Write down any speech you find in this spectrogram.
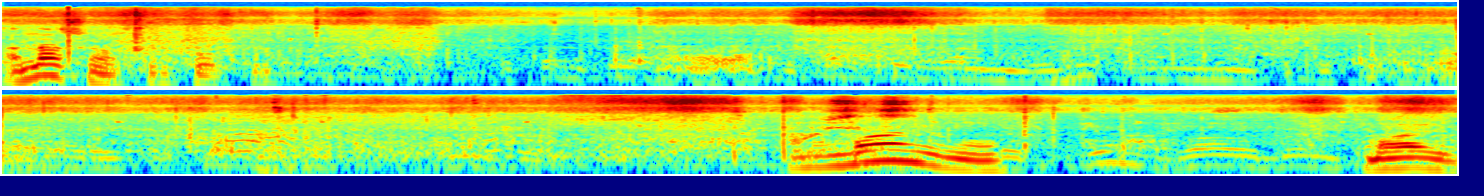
А на що вам страховка? Маю, ну. Маю.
